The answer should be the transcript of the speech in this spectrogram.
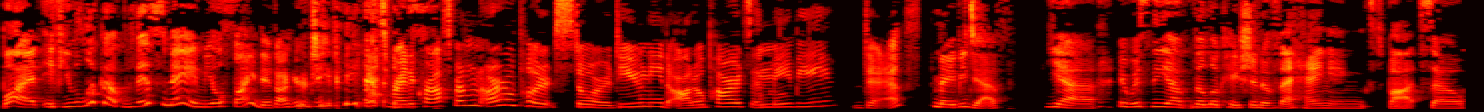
but if you look up this name, you'll find it on your GPS. It's right across from an auto parts store. Do you need auto parts and maybe death? Maybe death. Yeah, it was the um, the location of the hanging spot. So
